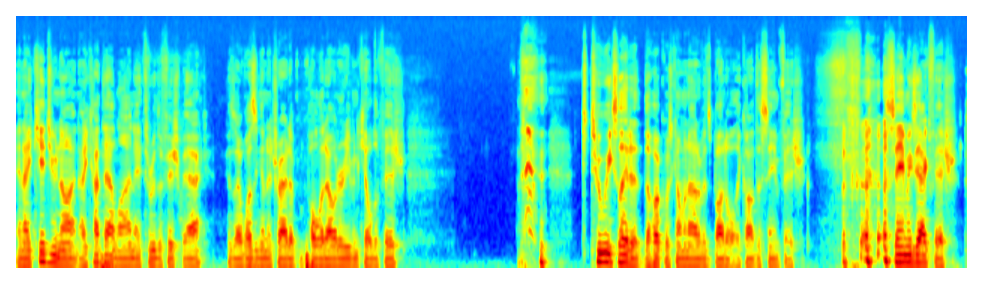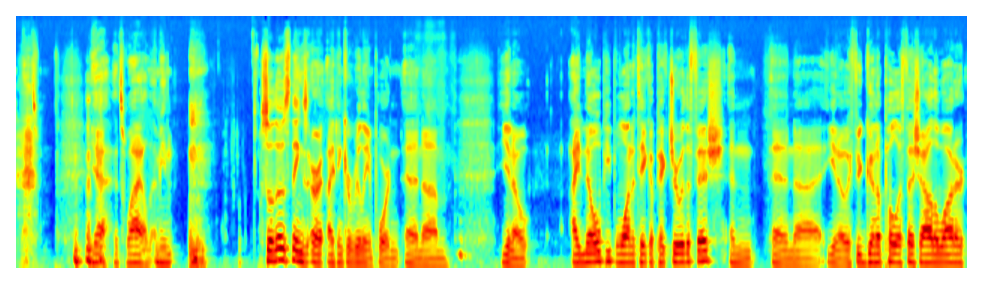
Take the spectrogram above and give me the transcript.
And I kid you not, I cut that line, I threw the fish back because I wasn't going to try to pull it out or even kill the fish. Two weeks later, the hook was coming out of its butthole. I caught the same fish, same exact fish. yeah, it's wild. I mean, so those things are, I think, are really important. And um, you know, I know people want to take a picture with a fish, and and uh, you know, if you're gonna pull a fish out of the water,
